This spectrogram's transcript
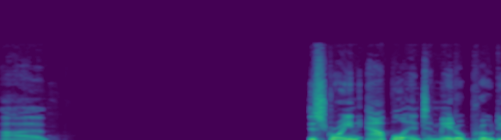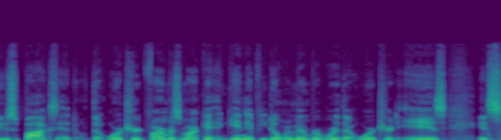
Uh, destroying apple and tomato produce box at the Orchard Farmers Market. Again, if you don't remember where the orchard is, it's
